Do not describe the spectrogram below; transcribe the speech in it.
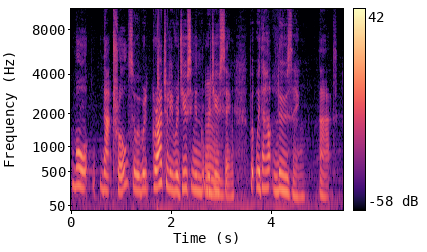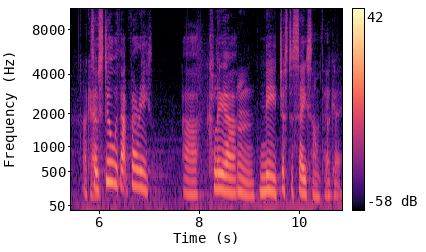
more natural, so we're gradually reducing and hmm. reducing, but without losing that. Okay. So still with that very uh, clear need just to say something. Okay.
